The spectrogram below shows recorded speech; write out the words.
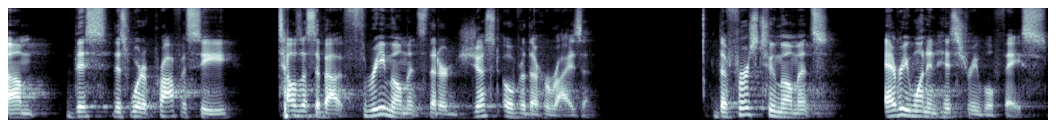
Um, this, this word of prophecy tells us about three moments that are just over the horizon the first two moments everyone in history will face,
